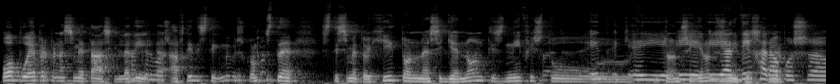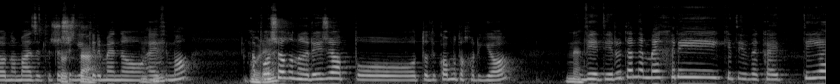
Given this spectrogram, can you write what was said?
όπου έπρεπε να συμμετάσχει. Δηλαδή, Ακριβώς. αυτή τη στιγμή βρισκόμαστε στη συμμετοχή των συγγενών της νύφης του. Είναι και η, των η, συγγενών η της νύφης. αντίχαρα, Ναι. όπως ονομάζεται το Σωστά. συγκεκριμένο Μμμ. έθιμο, από Ωραία. όσο γνωρίζω από το δικό μου το χωριό, Ναι. διατηρούνταν μέχρι και τη δεκαετία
